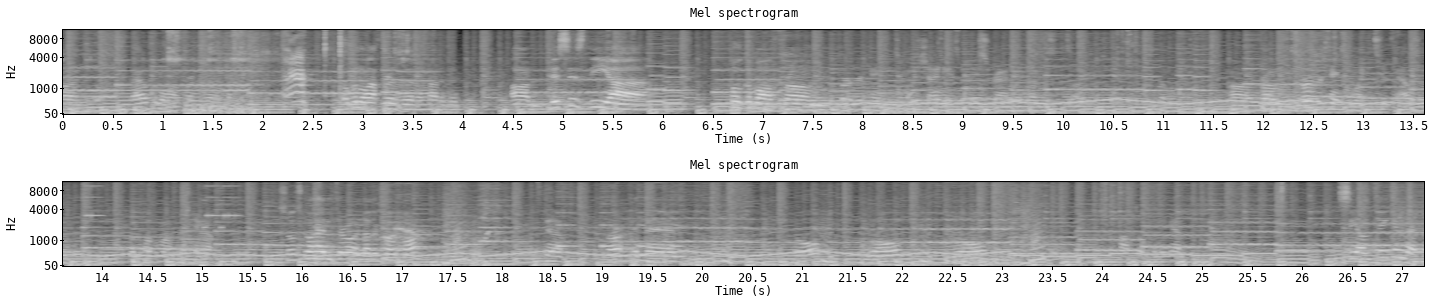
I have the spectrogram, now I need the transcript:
One. That opened a lot further than Ah! Opened a lot further than I thought it did. Um, this is the, uh, Pokeball from Burger King. It's shiny, it's pretty scratchy. Um, from Burger King from like 2000, when Pokemon first came out. So let's go ahead and throw another Pokeball. It's gonna throw, and then roll, roll, roll. Popped open again. See, I'm thinking that.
